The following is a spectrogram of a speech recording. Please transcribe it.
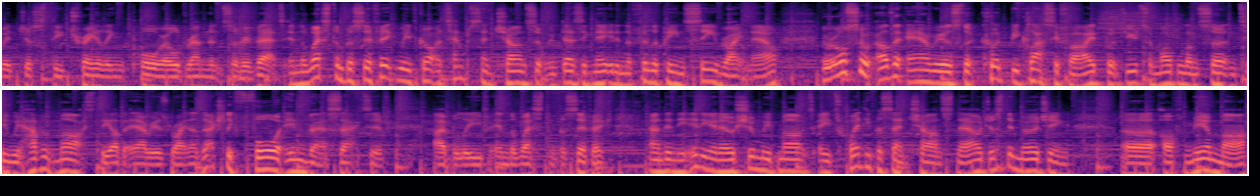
with just the trailing poor old remnants of Yvette. In the Western Pacific, we've got a 10% chance that we've designated in the Philippine Sea right now. There are also other areas that could be classified, but due to model uncertainty, we haven't marked the other areas right now. There's actually four invests active, I believe, in the Western Pacific. And in the Indian Ocean, we've marked a 20% chance now, just emerging uh, off Myanmar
